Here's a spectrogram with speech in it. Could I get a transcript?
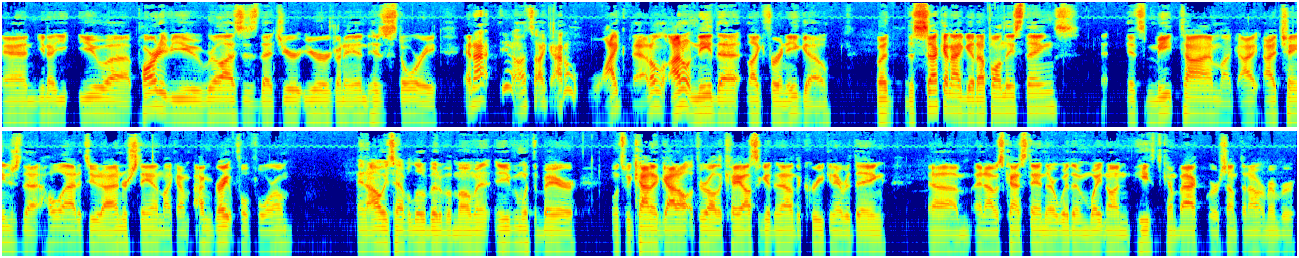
And you know, you, you uh, part of you realizes that you're you're going to end his story. And I, you know, it's like I don't like that. I don't I don't need that like for an ego. But the second I get up on these things, it's meat time. Like I I changed that whole attitude. I understand. Like I'm I'm grateful for them, and I always have a little bit of a moment, even with the bear. Once we kind of got all through all the chaos of getting out of the creek and everything, um, and I was kind of standing there with him, waiting on Heath to come back or something. I don't remember.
